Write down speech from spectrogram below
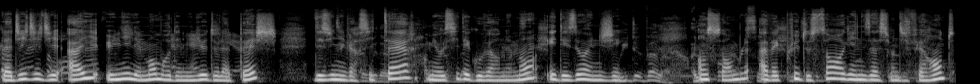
La GGGI unit les membres des milieux de la pêche, des universitaires, mais aussi des gouvernements et des ONG. Ensemble, avec plus de 100 organisations différentes,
